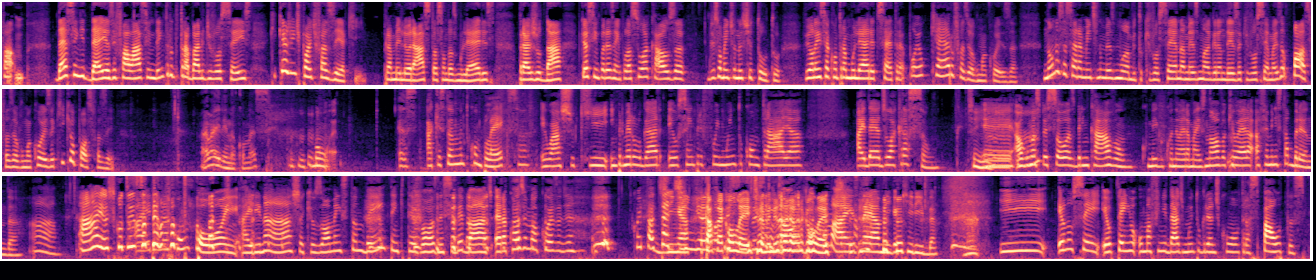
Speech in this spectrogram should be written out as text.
dessem ideias e falassem dentro do trabalho de vocês o que, que a gente pode fazer aqui para melhorar a situação das mulheres, para ajudar. Porque, assim, por exemplo, a sua causa, principalmente no Instituto, violência contra a mulher, etc. Pô, eu quero fazer alguma coisa. Não necessariamente no mesmo âmbito que você, na mesma grandeza que você, mas eu posso fazer alguma coisa? O que, que eu posso fazer? Vai lá, Irina, comece. Bom, a questão é muito complexa. Eu acho que, em primeiro lugar, eu sempre fui muito contrária à ideia de lacração. Sim. É, uhum. Algumas pessoas brincavam comigo quando eu era mais nova que eu era a feminista branda. Ah, ah eu escuto isso a Irina tempo compõe. A Irina acha que os homens também têm que ter voz nesse debate. Era quase uma coisa de coitadinha. Tadinha. Café com leite, feminista um com leite. mais, né, amiga querida. E eu não sei, eu tenho uma afinidade muito grande com outras pautas.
